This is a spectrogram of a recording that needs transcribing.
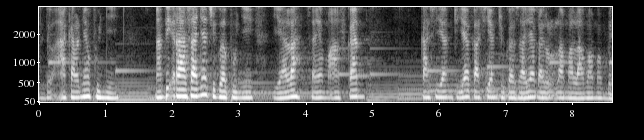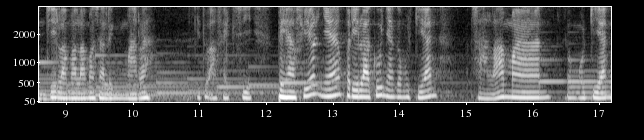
Itu akalnya bunyi. Nanti rasanya juga bunyi, iyalah saya maafkan, kasihan dia, kasihan juga saya kalau lama-lama membenci, lama-lama saling marah. Itu afeksi. Behaviornya, perilakunya kemudian salaman, kemudian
